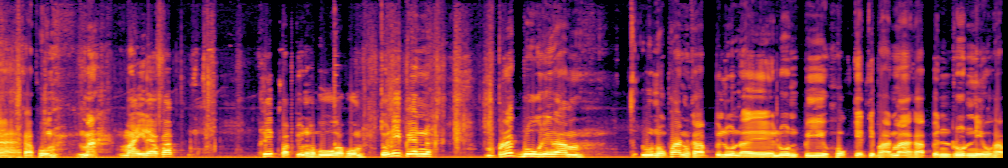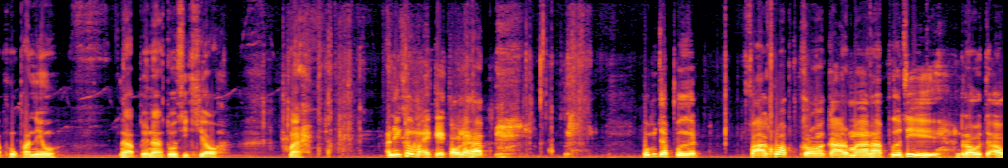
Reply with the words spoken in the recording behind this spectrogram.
อ่าครับผมมามาอีกแล้วครับ คลิปปรับจูนขบูครับผม ตัวนี้เป็นแบล็กบลูทิงดำรุ่น6,000ครับเป็นรุ่นไอรุ่นปี67ที่ผ่านมาครับเป็นรุ่นนิวครับ6,000นิวนะครับตัวนะตัวสีเขียวมาอันนี้เครื่องหมายแกะกล่องนะครับ ผมจะเปิดฝาครอบกรองอากาศมานะครับ เพื่อที่เราจะเอา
